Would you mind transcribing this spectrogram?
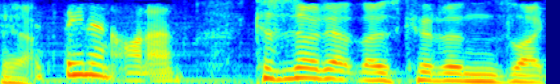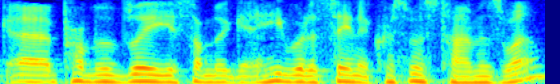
Yeah. it's been an honor. Because no doubt those curtains, like, uh, probably something that he would have seen at Christmas time as well.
